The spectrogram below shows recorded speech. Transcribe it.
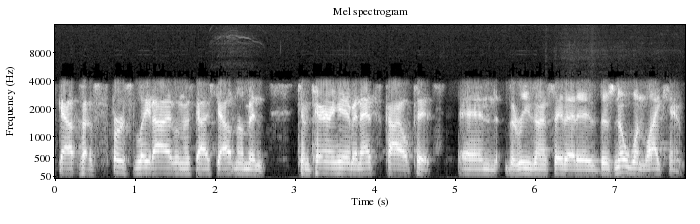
scout I first laid eyes on this guy, scouting him and comparing him, and that's Kyle Pitts. And the reason I say that is there's no one like him.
